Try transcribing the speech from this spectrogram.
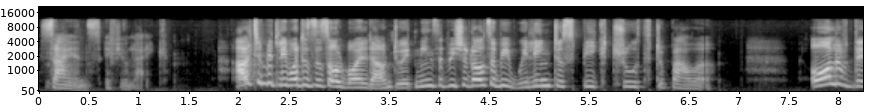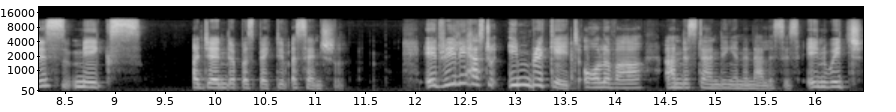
science, if you like. Ultimately, what does this all boil down to? It means that we should also be willing to speak truth to power. All of this makes a gender perspective essential. It really has to imbricate all of our understanding and analysis, in which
